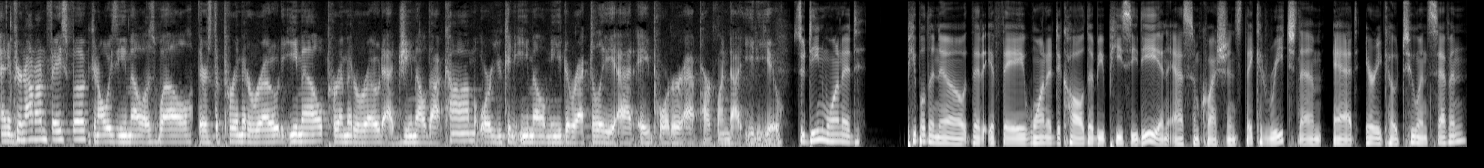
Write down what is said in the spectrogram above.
And if you're not on Facebook, you can always email as well. There's the Perimeter Road email, perimeterroad at gmail.com, or you can email me directly at aporter at parkland.edu. so, Dean wanted people to know that if they wanted to call WPCD and ask some questions, they could reach them at area code 217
